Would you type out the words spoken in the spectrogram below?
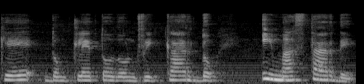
que don Cleto, don Ricardo y más tarde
